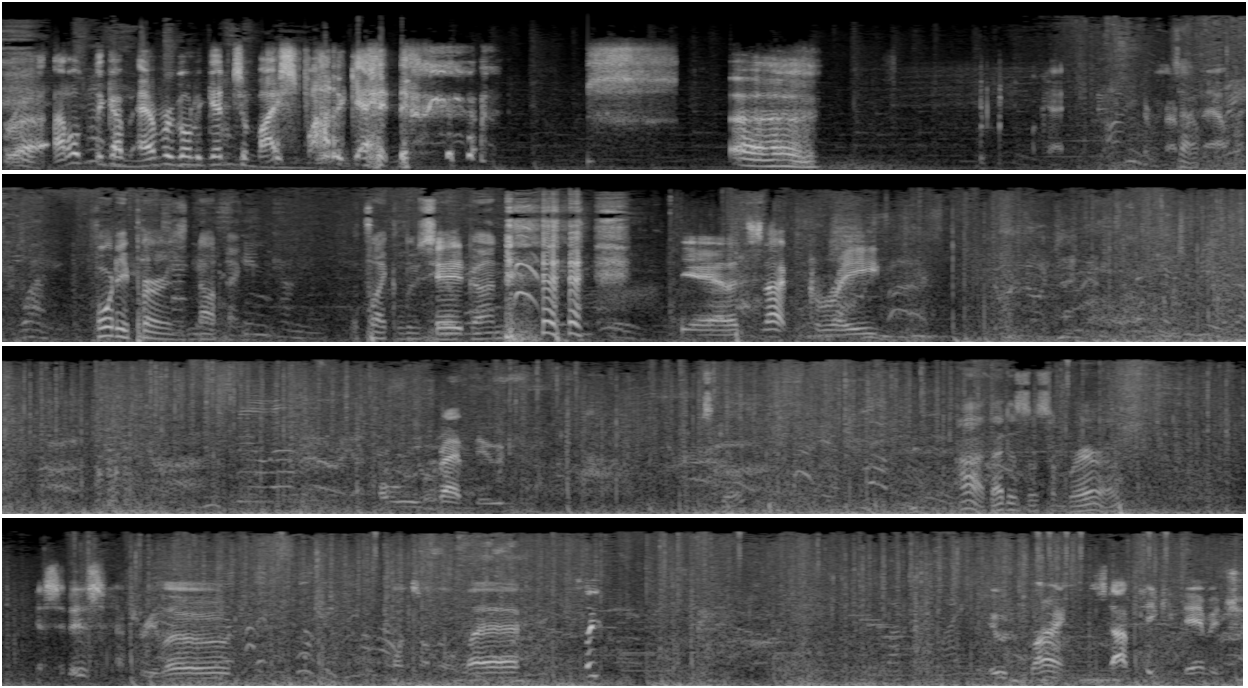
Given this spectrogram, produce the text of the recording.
Bruh, I don't think I'm ever going to get to my spot again. uh, okay. So- now. 40 per is nothing. It's like Lucio It- gun. Yeah, that's not great. Holy crap, dude. Ah, that is a sombrero. Yes, it is. Have to reload. One's on the left. Sleep. Dude, Ryan, stop taking damage.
